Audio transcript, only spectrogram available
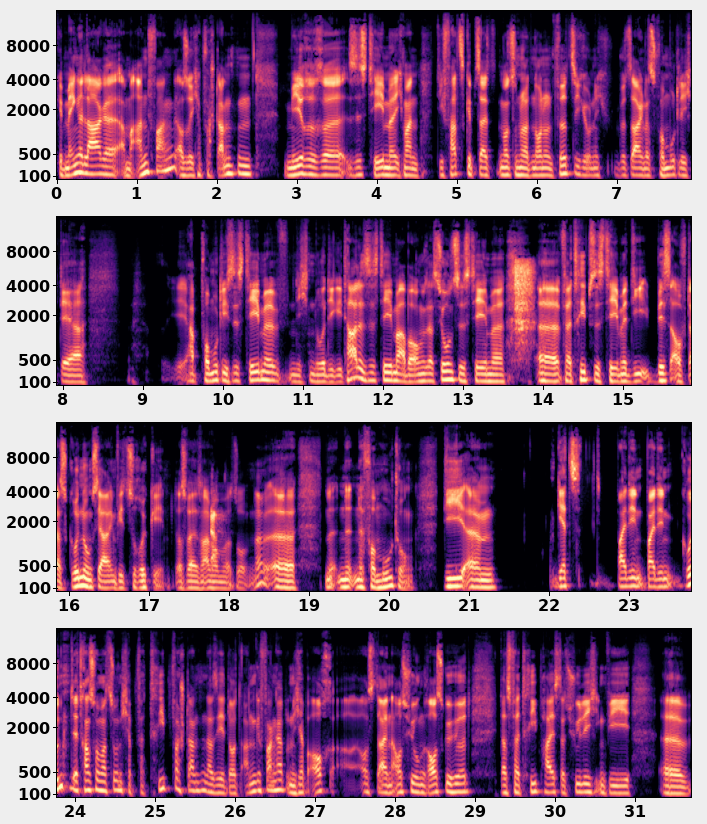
Gemengelage am Anfang. Also ich habe verstanden, mehrere Systeme. Ich meine, die FATS gibt seit 1949 und ich würde sagen, das ist vermutlich der ihr habt vermutlich Systeme, nicht nur digitale Systeme, aber Organisationssysteme, äh, Vertriebssysteme, die bis auf das Gründungsjahr irgendwie zurückgehen. Das war jetzt einfach ja. mal so ne, äh, ne, ne Vermutung. Die ähm, jetzt bei den, bei den Gründen der Transformation, ich habe Vertrieb verstanden, dass ihr dort angefangen habt und ich habe auch aus deinen Ausführungen rausgehört, dass Vertrieb heißt natürlich irgendwie, äh,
